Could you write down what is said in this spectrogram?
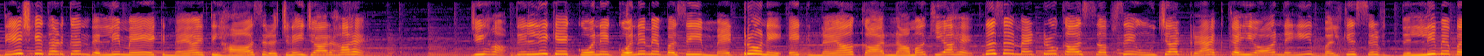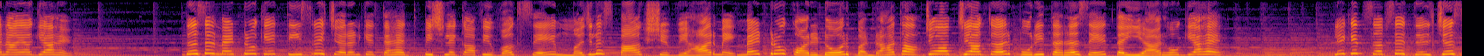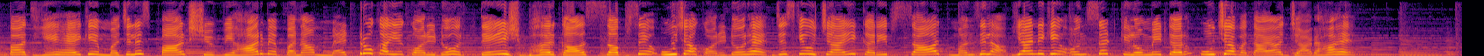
देश की धड़कन दिल्ली में एक नया इतिहास रचने जा रहा है। जी हाँ दिल्ली के कोने कोने में बसी मेट्रो ने एक नया कारनामा किया है। दरअसल मेट्रो का सबसे ऊँचा ट्रैक कहीं और नहीं, बल्कि सिर्फ़ दिल्ली में बनाया गया है। दरअसल मेट्रो के तीसरे चरण के तहत पिछले काफ़ी वक्त से मजलिस पार्क शिव विहार में मेट्रो कॉरिडोर बन रहा था, जो अब जाकर पूरी तरह से तैयार हो गया है। लेकिन सबसे दिलचस्प बात ये है कि मजलिस पार्क शिव विहार में बना मेट्रो का ये कॉरिडोर देश भर का सबसे ऊँचा कॉरिडोर है, जिसकी ऊंचाई करीब सात मंजिला, यानी कि उनसठ किलोमीटर ऊँचा बताया जा रहा है।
